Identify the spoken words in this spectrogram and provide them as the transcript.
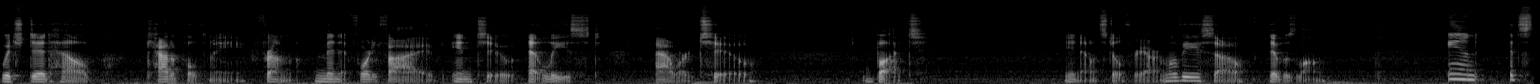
which did help catapult me from minute 45 into at least hour two. But, you know, it's still a three hour movie, so it was long. And it's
